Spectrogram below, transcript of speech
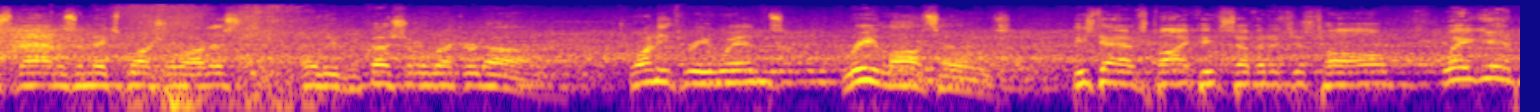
This man is a mixed martial artist, holding a professional record of 23 wins, 3 losses. He stands 5 feet 7 inches tall, weighing in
